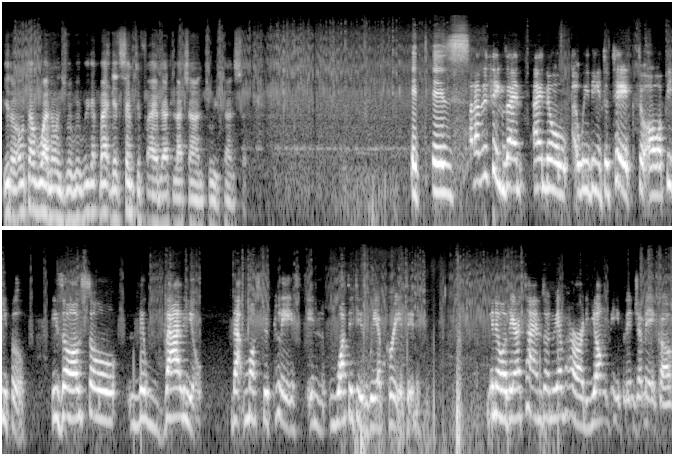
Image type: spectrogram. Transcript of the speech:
you know, out of 100, we, we might get 75 that latch on to it and so it is one of the things I, I know we need to take to our people is also the value that must be placed in what it is we have created. You know, there are times when we have heard young people in Jamaica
